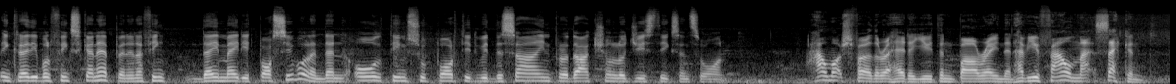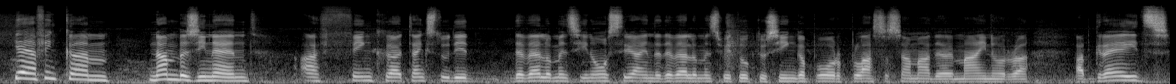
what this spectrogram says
incredible things can happen. And I think they made it possible. And then all teams supported with design, production, logistics, and so on. How much further ahead are you than Bahrain then? Have you found that second? Yeah, I think um, numbers in end, I think uh, thanks to the developments in Austria and the developments we took to Singapore, plus some other minor uh, upgrades,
